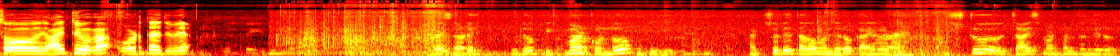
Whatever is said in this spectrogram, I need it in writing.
ಸೊ ಆಯ್ತು ಇವಾಗ, ಹೊಡ್ತಾ ಇದ್ದೀವಿ. ಗೈಸ್ ನೋಡಿ, ಇದು ಪಿಕ್ ಮಾಡಿಕೊಂಡು ಆ್ಯಕ್ಚುಲಿ ತಗೊಬಂದಿರೋ ಕಾಯಿಗಳು. ಇಷ್ಟು ಚಾಯ್ಸ್ ಮಾಡ್ಕೊಂಡು ತಂದಿರೋದು.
